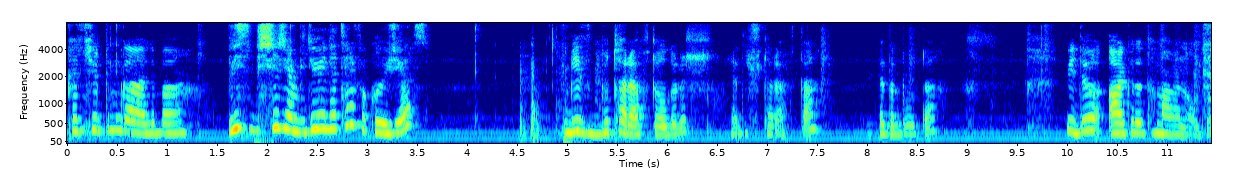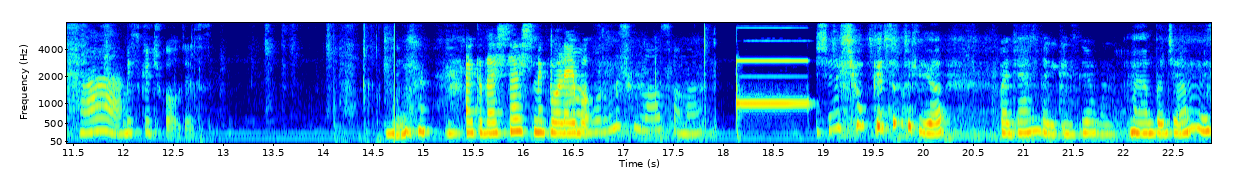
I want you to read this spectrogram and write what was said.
Kaçırdım galiba. Biz bir şey diyeceğim. Videoyu ne tarafa koyacağız? Biz bu tarafta oluruz. Ya da şu tarafta. Ya da burada. Video arkada tamamen olacak. Ha. Biz küçük olacağız. Arkadaşlar şimdi Aa, voleybol vurmuşum lan sana. Şimdi çok kötü duruyor. Bacağını da izliyor bak. Ha bacağım mı?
